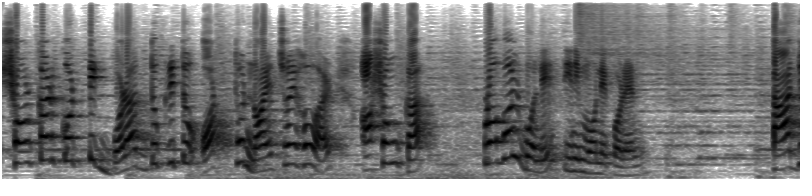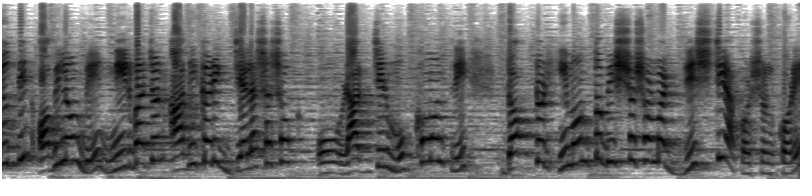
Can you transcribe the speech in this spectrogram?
সরকার কর্তৃক বরাদ্দকৃত অর্থ নয়ছয় হওয়ার আশঙ্কা প্রবল বলে তিনি মনে করেন। তাজউদ্দিন অবিলম্বে নির্বাচন আধিকারিক জেলাশাসক ও রাজ্যের মুখ্যমন্ত্রী ডক্টর হিমন্ত বিশ্ব শর্মার দৃষ্টি আকর্ষণ করে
